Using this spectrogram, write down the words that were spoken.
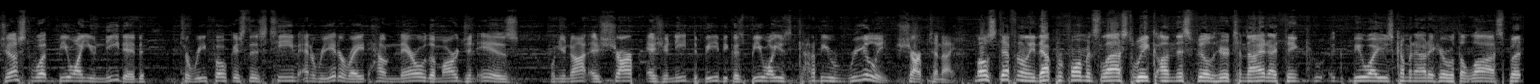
just what BYU needed to refocus this team and reiterate how narrow the margin is when you're not as sharp as you need to be because BYU's got to be really sharp tonight. Most definitely. That performance last week on this field here tonight, I think BYU's coming out of here with a loss. But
